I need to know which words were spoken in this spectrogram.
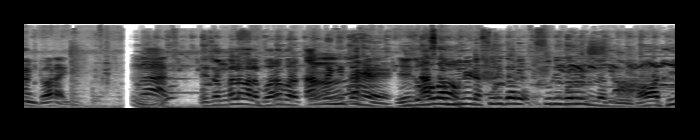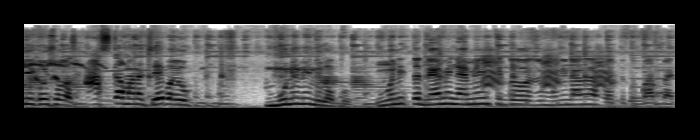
আমি ডরাই। এই জঙ্গলে বলে বড় বড় কাল রেঙ্গিতে হে। এই জঙ্গলে? মুনিটা চুরি করে চুরি করে লাগবো ও ঠিক কইছ আজকা মানে যে পাই মুনি নি লাগবো। মুনি তো নেমি নেমি কিন্তু মুনি না না হয়তো তো বাদ বাদ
